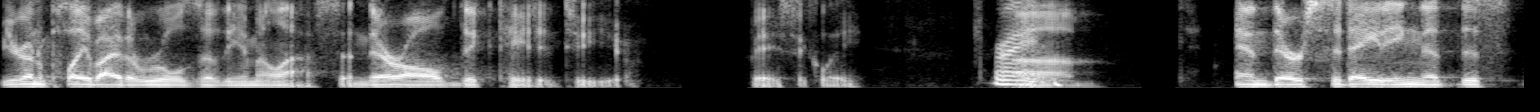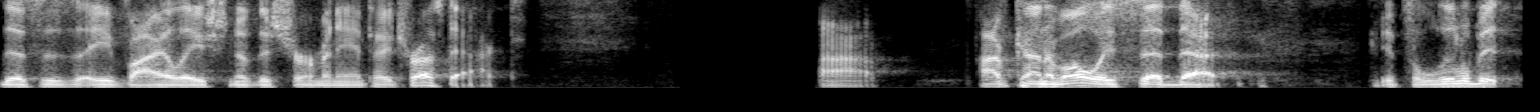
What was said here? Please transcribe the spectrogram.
you're going to play by the rules of the MLS, and they're all dictated to you, basically. Right. Um, and they're sedating that this this is a violation of the Sherman Antitrust Act. Uh, I've kind of always said that it's a little bit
